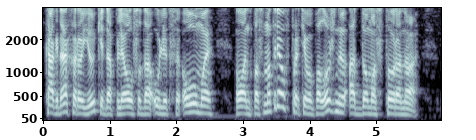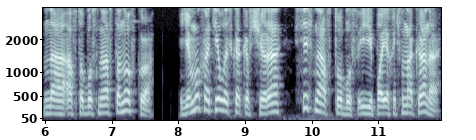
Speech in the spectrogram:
Когда Харуюки доплелся до улицы Оумы, он посмотрел в противоположную от дома сторону – на автобусную остановку. Ему хотелось, как и вчера, сесть на автобус и поехать в Накана,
